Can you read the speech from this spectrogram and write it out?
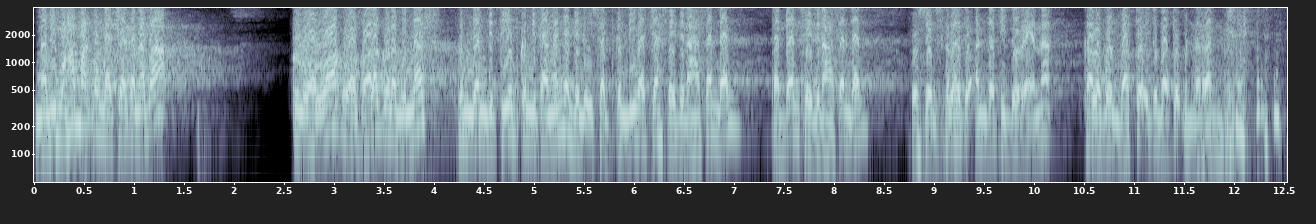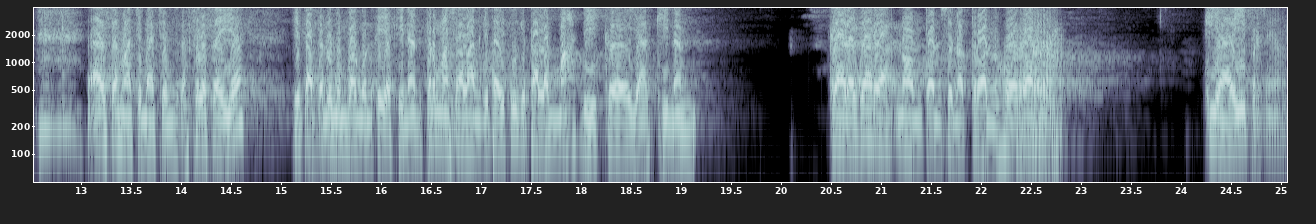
Nabi Muhammad membacakan apa? Kul wallah, kul falak, kul nas. Kemudian ditiupkan di tangannya dan diusapkan di wajah Sayyidina Hasan dan dan Sayyidina Hasan dan Husain. Setelah itu anda tidur enak. Kalaupun batuk itu batuk beneran. Asal macam-macam. Selesai ya. Kita perlu membangun keyakinan. Permasalahan kita itu kita lemah di keyakinan. Gara-gara nonton sinetron horor. Kiai percaya.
